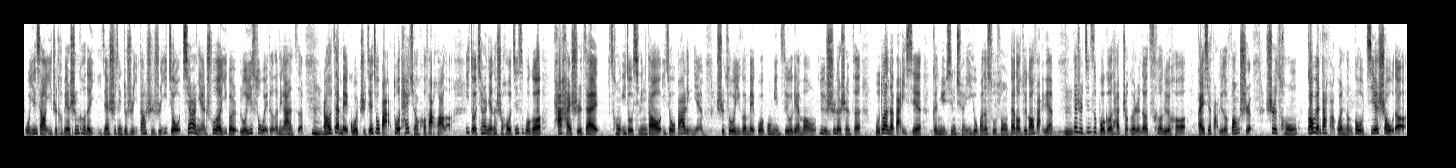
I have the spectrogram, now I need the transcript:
我印象一直特别深刻的一件事情，就是当时是一九七二年出了一个罗伊诉韦德的那个案子，嗯然后在美国直接就把堕胎权合法化了。一九七二年的时候，金斯伯格他还是在从一九七零到一九八零年，是作为一个美国公民自由联盟律师的身份，不断的把一些跟女性权益有关的诉讼带到最高法院。嗯但是金斯伯格他整个人的策略和改写法律的方式，是从高院大法官能够接受的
